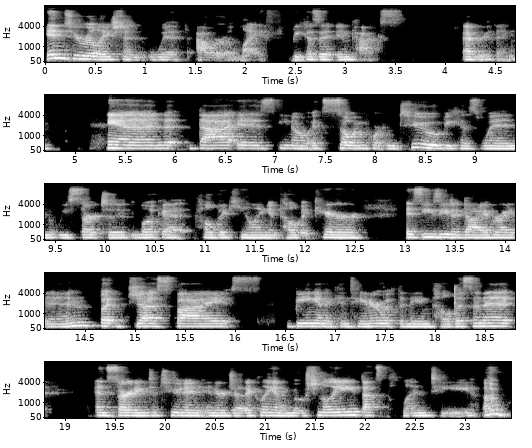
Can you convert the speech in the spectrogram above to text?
into relation with our life because it impacts everything. And that is, you know, it's so important too, because when we start to look at pelvic healing and pelvic care, it's easy to dive right in. But just by being in a container with the name pelvis in it and starting to tune in energetically and emotionally, that's plenty of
